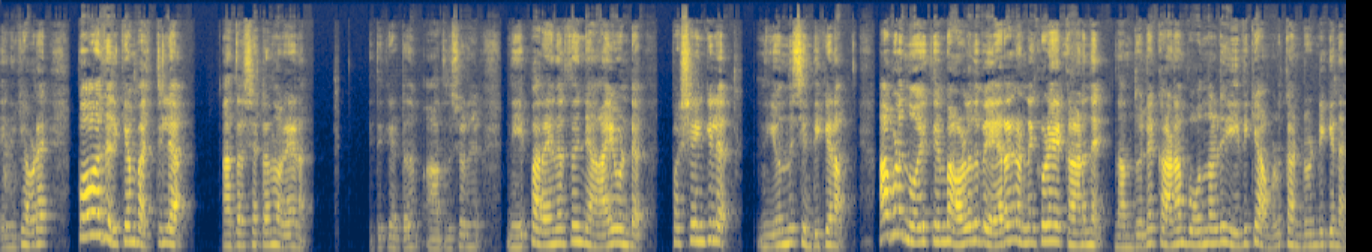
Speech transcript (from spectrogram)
എനിക്ക് അവിടെ പോവാതിരിക്കാൻ പറ്റില്ല ആദർശേട്ടെന്ന് പറയണം. ഇത് കേട്ടതും ആദർശ് പറഞ്ഞു നീ പറയുന്നിടത്ത് ന്യായമുണ്ട്. പക്ഷേങ്കിൽ നീ ഒന്ന് ചിന്തിക്കണം. അവൾ നോക്കിക്കഴിയുമ്പോ അവളത് വേറെ കണ്ണിൽ കൂടെയാണ് കാണുന്നേ. നന്ദുവിനെ കാണാൻ പോകുന്ന രീതിക്ക് അവൾ കണ്ടുകൊണ്ടിരിക്കുന്നത്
